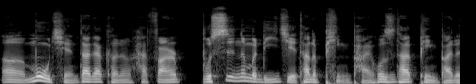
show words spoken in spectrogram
呃，目前大家可能还反而。不是那么理解它的品牌，或是它品牌的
